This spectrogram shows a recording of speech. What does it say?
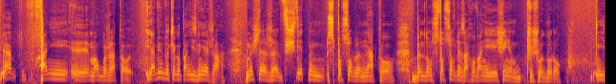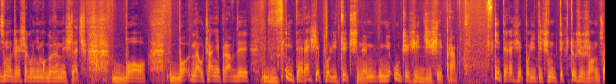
Ja, Pani Małgorzato, ja wiem do czego Pani zmierza. Myślę, że świetnym sposobem na to będą stosowne zachowania jesienią przyszłego roku. Nic mądrzejszego nie mogę wymyśleć, bo, bo nauczanie prawdy w interesie politycznym nie uczy się dzisiaj prawdy. W interesie politycznym tych, którzy rządzą.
